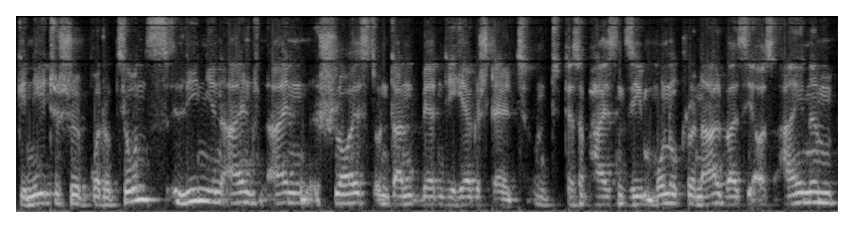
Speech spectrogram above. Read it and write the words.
genetische Produktionslinien ein, einschleust und dann werden die hergestellt. Und deshalb heißen sie monoklonal, weil sie aus einem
